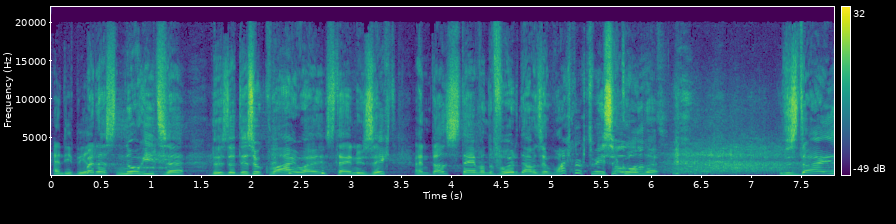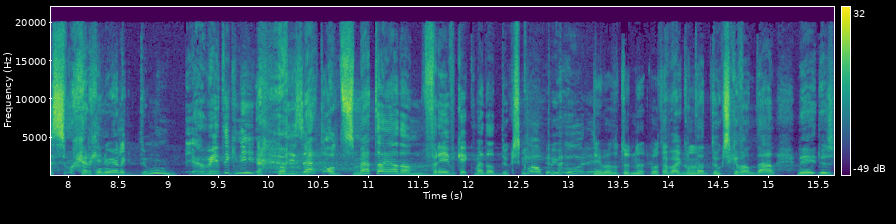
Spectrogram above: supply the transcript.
En die Maar beelden... dat is nog iets, hè. Dus dat is ook waar wat Stijn nu zegt. En dat is Stijn van de Voorde, dames en. Wacht nog twee seconden. Dus dat is... Wat ga je nu eigenlijk doen? Ja, weet ik niet. Die zegt ontsmet dat, ja, dan wrijf ik met dat doekje op je oor. hè. Nee, wat. Wat Maar het waar komt dat doekje vandaan? Nee, dus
